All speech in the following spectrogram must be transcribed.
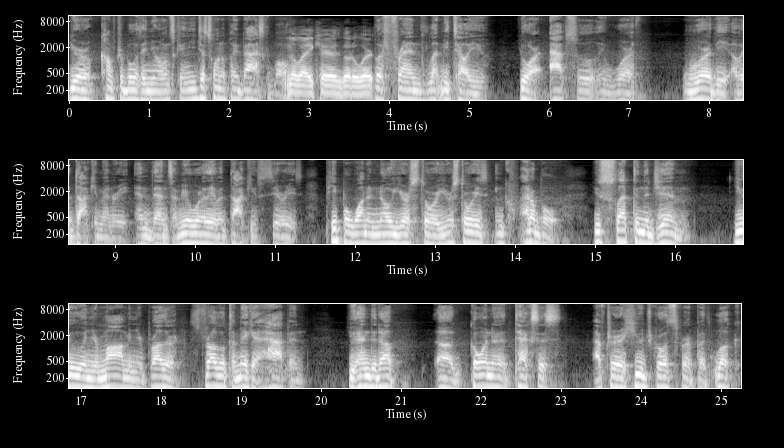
You're comfortable within your own skin. You just want to play basketball. Nobody cares. Go to work. But friend, let me tell you, you are absolutely worth worthy of a documentary and then some. You're worthy of a docu series. People want to know your story. Your story is incredible. You slept in the gym. you and your mom and your brother struggled to make it happen. You ended up uh, going to Texas after a huge growth spurt. But look,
